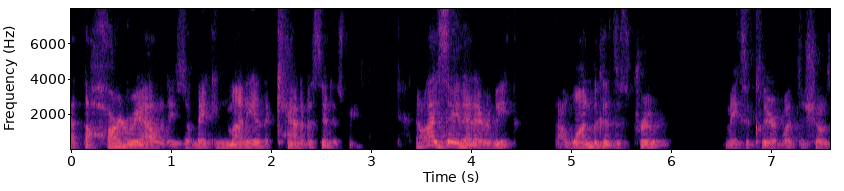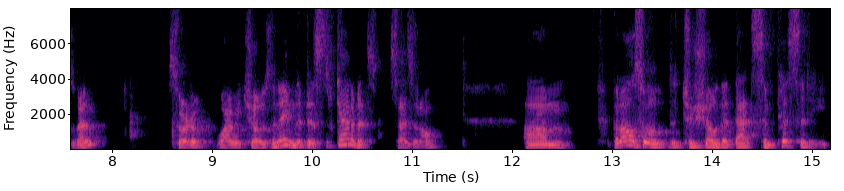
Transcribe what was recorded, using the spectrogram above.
at the hard realities of making money in the cannabis industry. Now, I say that every week. One, because it's true, makes it clear what the show's about sort of why we chose the name, the business of cannabis, says it all. Um, but also to show that that simplicity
